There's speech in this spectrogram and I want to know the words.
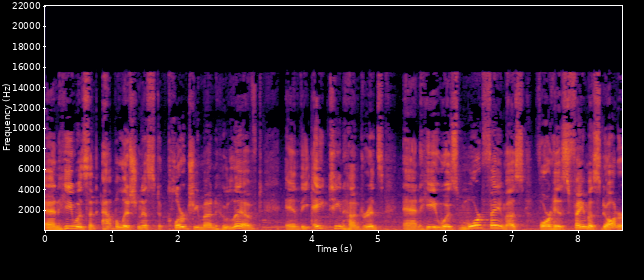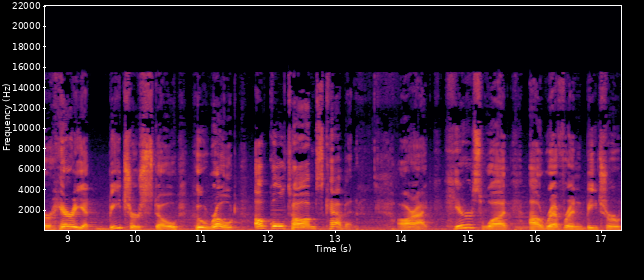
and he was an abolitionist, a clergyman who lived in the 1800s, and he was more famous for his famous daughter, Harriet Beecher Stowe, who wrote Uncle Tom's Cabin. All right, here's what uh, Reverend Beecher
